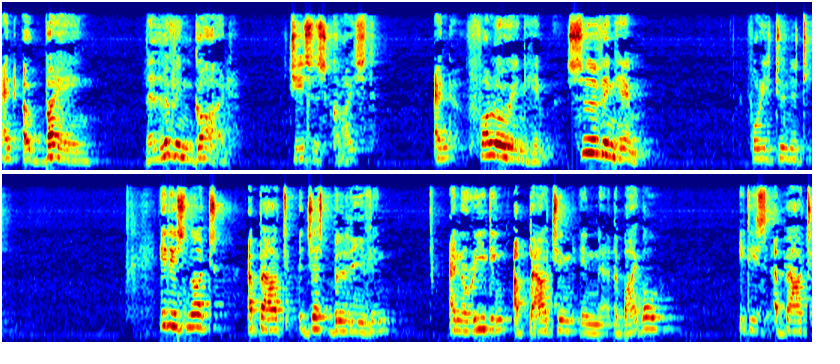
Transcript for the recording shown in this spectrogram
and obeying the living God, Jesus Christ, and following Him, serving Him for eternity. It is not about just believing and reading about him in the Bible. It is about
